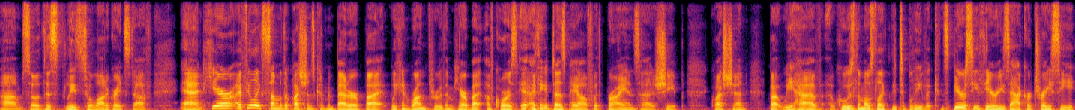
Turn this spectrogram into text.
Um, so this leads to a lot of great stuff. And here, I feel like some of the questions could have been better, but we can run through them here. But of course, it, I think it does pay off with Brian's uh, sheep question. But we have uh, who's the most likely to believe a conspiracy theory, Zach or Tracy?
